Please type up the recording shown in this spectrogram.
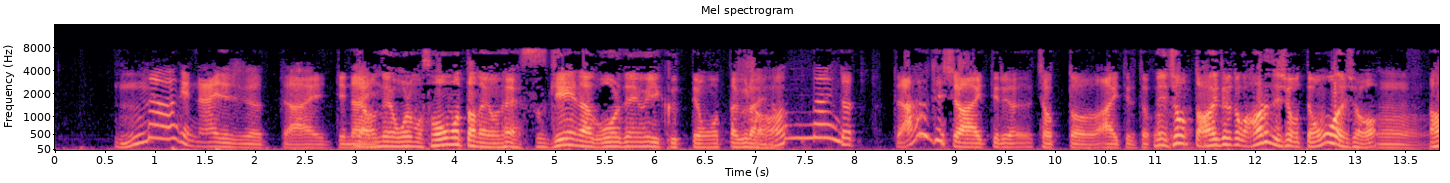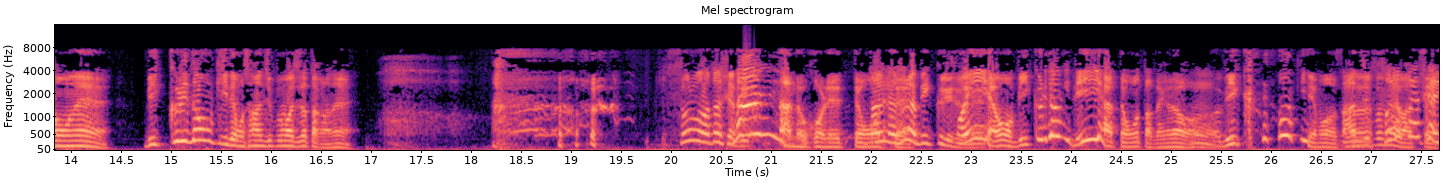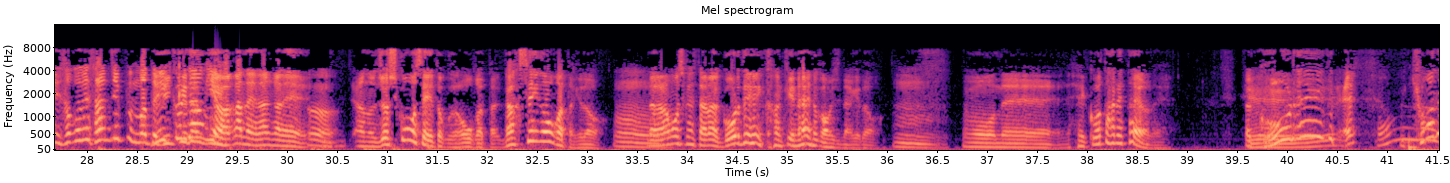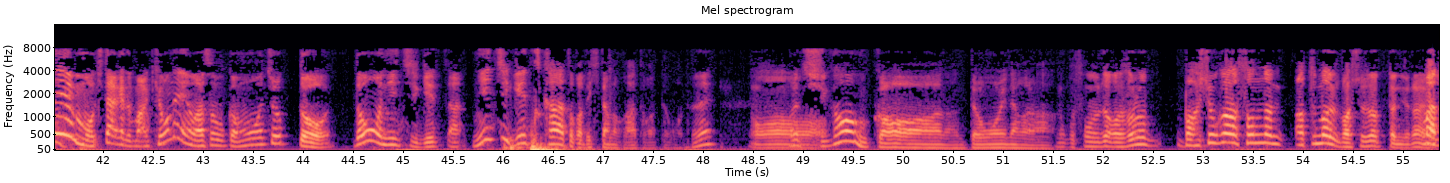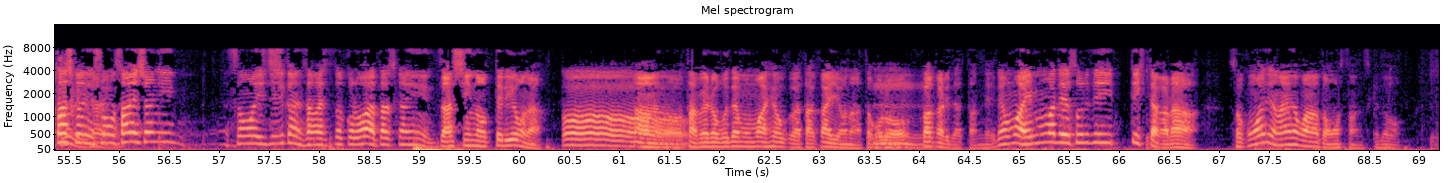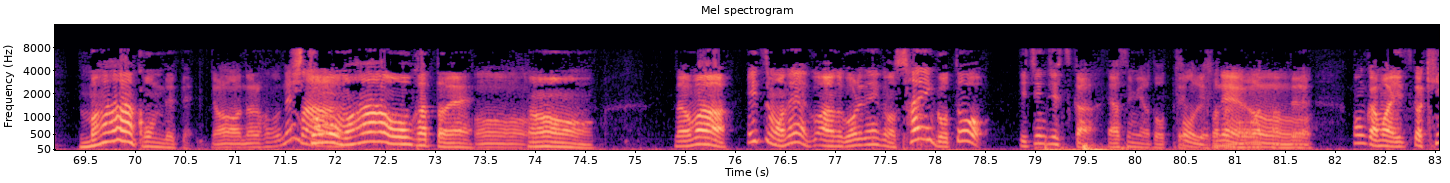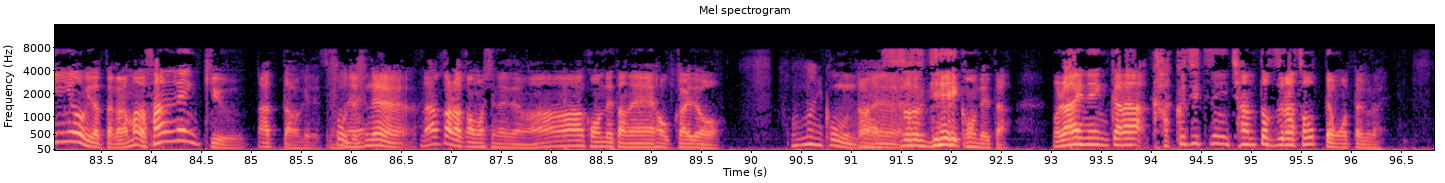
んなわけないでしょ、だって空いていやない。ね、俺もそう思ったんだよね。すげえな、ゴールデンウィークって思ったぐらいの。そんなんだってあるでしょ、空いてる、ちょっと空いてるとこ。ね、ちょっと空いてるとこあるでしょって思うでしょ、うん。あのね、びっくりドンキーでも30分待ちだったからね。それは確かに。なんなのこれって思って。確かにそれはびっくりする、ね。もういいや、もうびっくりドンキーでいいやって思ったんだけど、うんびっくりドンキーでもう30分くらい待って。それ確かにそこで30分待ってびっくりドンキーはわかんない。なんかね、うんあの、女子高生とかが多かった。学生が多かったけど。うん。だからもしかしたらゴールデンウィーク関係ないのかもしれないけど。うん。もうね、へこたれたよね。ゴへーールデンウィークで、え去年も来たけど、まあ去年はそうか、もうちょっと、土日月、あ、日月火とかで来たのかとかって思ってね。違う。うかなんて思いながら。なんかその、だからその場所がそんな集まる場所だったんじゃないまあ確かにその際。最初に、その1時間に探したところは確かに雑誌に載ってるような、あの、食べログでもまあ評価が高いようなところばかりだったんで、でもまあ今までそれで行ってきたから、そこまでじゃないのかなと思ってたんですけど、まあ混んでて。ああ、なるほどね。人もまあ多かったね。あ。うん。だからまあ、いつもね、あの、ゴールデンウィークの最後と、1日2日休みを取ってっていうパターンが多かったんで、そうですね今回まあ5日金曜日だったから、まだ3連休あったわけですよね。そうです。ね。だからかもしれないけどな混んでたね、北海道。そんなに混むんだはい、ね。すげえ混んでた。もう来年から確実にちゃんとずらそうって思ったぐらい。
